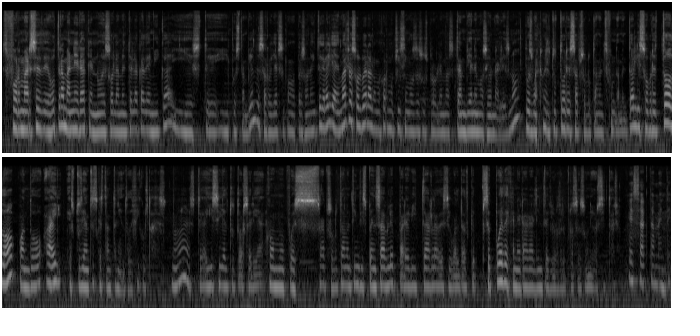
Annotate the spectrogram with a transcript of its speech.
formarse de otra manera que no es solamente la académica y este y pues también desarrollarse como persona integral y además resolver a lo mejor muchísimos de sus problemas también emocionales, ¿no? Pues bueno, el tutor es absolutamente fundamental y sobre todo cuando hay estudiantes que están teniendo dificultades, ¿no? Este ahí sí el tutor sería como pues absolutamente indispensable para evitar la desigualdad que se puede generar al interior del proceso universitario. Exactamente,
